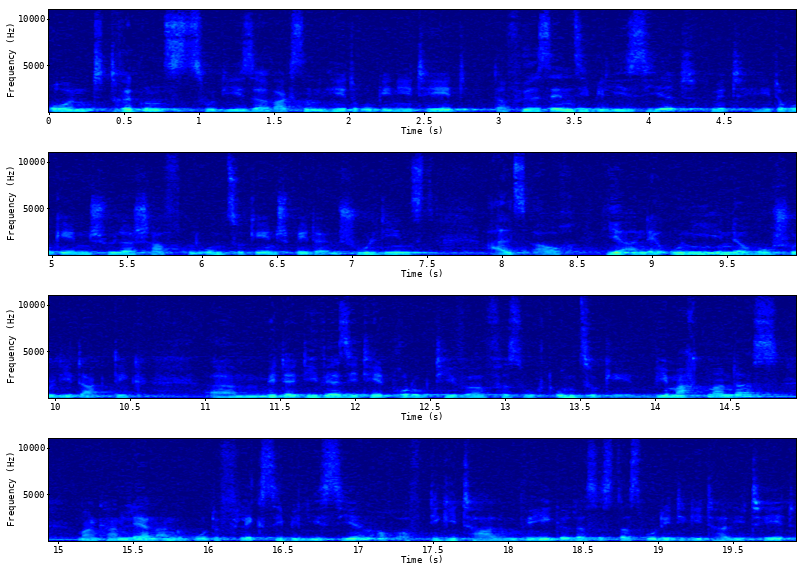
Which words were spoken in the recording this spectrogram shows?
und drittens zu dieser wachsenden Heterogenität dafür sensibilisiert, mit heterogenen Schülerschaften umzugehen, später im Schuldienst, als auch hier an der Uni in der Hochschuldidaktik ähm, mit der Diversität produktiver versucht umzugehen. Wie macht man das? Man kann Lernangebote flexibilisieren, auch auf digitalem Wege. Das ist das, wo die Digitalität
